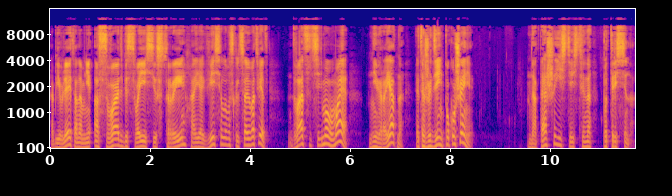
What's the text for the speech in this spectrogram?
Объявляет она мне о свадьбе своей сестры, а я весело восклицаю в ответ. 27 мая? Невероятно! Это же день покушения! Наташа, естественно, потрясена.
